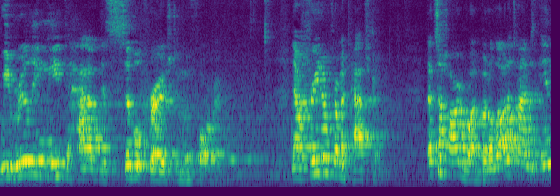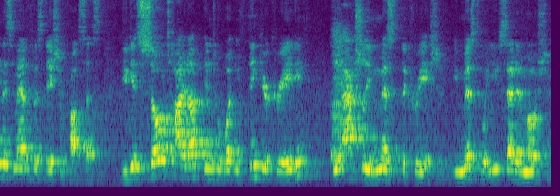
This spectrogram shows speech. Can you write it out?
We really need to have this civil courage to move forward. Now, freedom from attachment. That's a hard one, but a lot of times in this manifestation process, you get so tied up into what you think you're creating, you actually missed the creation. You missed what you set in motion.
